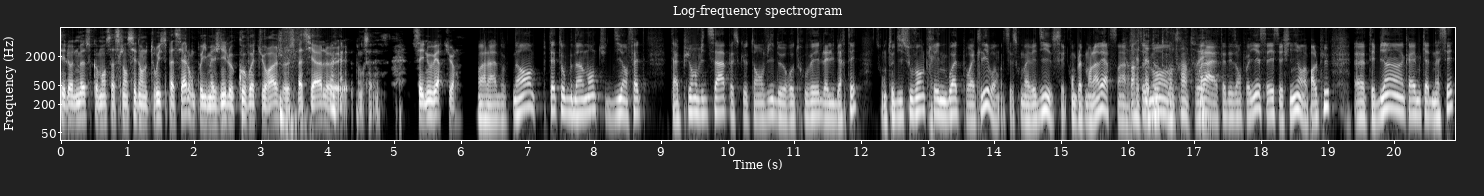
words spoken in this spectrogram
et Elon Musk commencent à se lancer dans le tourisme spatial, on peut imaginer le covoiturage spatial. euh, donc c'est une ouverture. Voilà, donc non, peut-être au bout d'un moment, tu te dis en fait, tu plus envie de ça parce que tu as envie de retrouver de la liberté. Parce qu'on te dit souvent, créer une boîte pour être libre, c'est ce qu'on m'avait dit, c'est complètement l'inverse. hein. À En fait, t'as du d'autres contraintes. Voilà, t'as des employés, ça y est, c'est fini, on n'en parle plus. Euh, t'es bien quand même cadenassé.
